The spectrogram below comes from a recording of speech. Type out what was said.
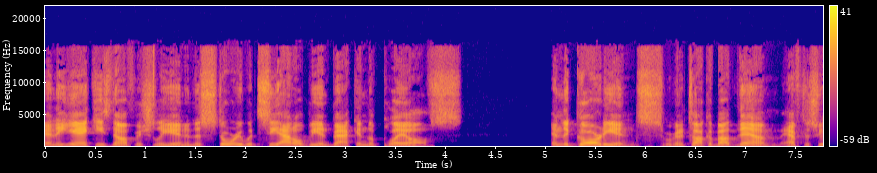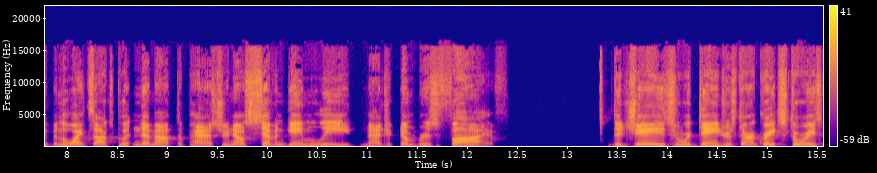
and the Yankees now officially in, and the story with Seattle being back in the playoffs. And the Guardians, we're going to talk about them after sweeping the White Sox, putting them out to pasture. Now, seven game lead. Magic number is five. The Jays, who were dangerous. There are great stories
